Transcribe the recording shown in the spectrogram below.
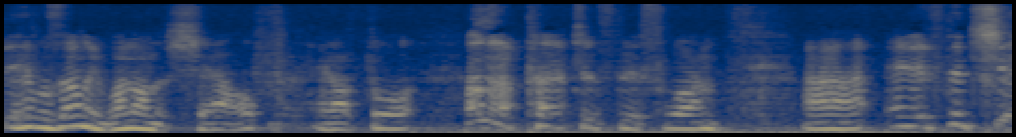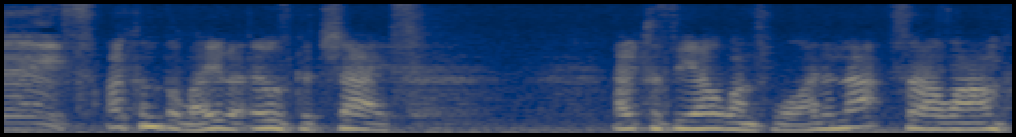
there was only one on the shelf, and I thought, I'm going to purchase this one. Uh, and it's the Chase! I couldn't believe it. It was the Chase. Because uh, the other one's wide and that. So um,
